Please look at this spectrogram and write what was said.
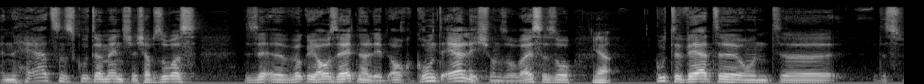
ein herzensguter Mensch. Ich habe sowas sehr, äh, wirklich auch selten erlebt, auch grundehrlich und so, weißt du, so ja. gute Werte und äh, das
